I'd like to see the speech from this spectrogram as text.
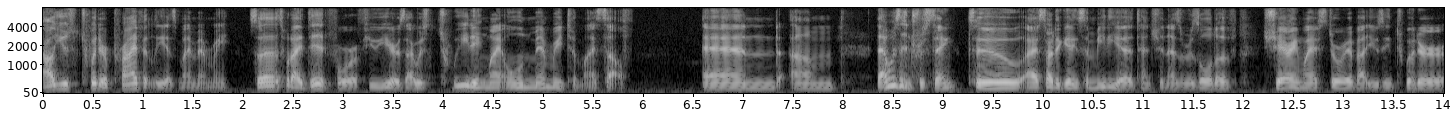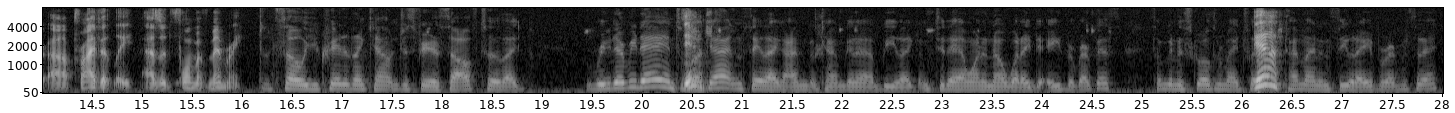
I'll use Twitter privately as my memory. So that's what I did for a few years. I was tweeting my own memory to myself, and um, that was interesting. To I started getting some media attention as a result of sharing my story about using Twitter uh, privately as a form of memory. so, you created an account just for yourself to like read every day and to Yeah. look at and say like I'm okay. I'm gonna be like today. I want to know what I ate for breakfast. So I'm gonna scroll through my Twitter Yeah. timeline and see what I ate for breakfast today.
